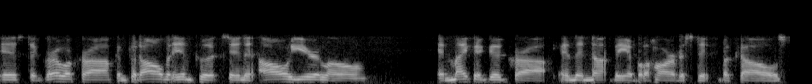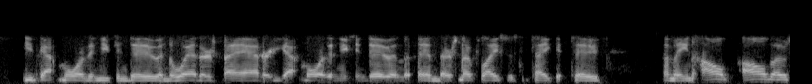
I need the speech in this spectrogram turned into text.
is to grow a crop and put all the inputs in it all year long and make a good crop and then not be able to harvest it because you've got more than you can do and the weather's bad or you got more than you can do and, the, and there's no places to take it to. I mean, all all those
